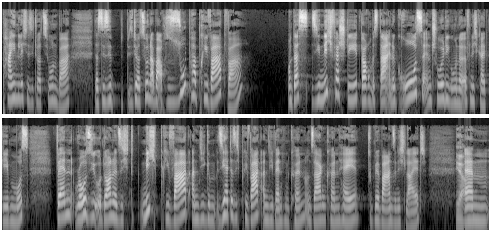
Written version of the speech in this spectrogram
peinliche Situation war, dass diese Situation aber auch super privat war und dass sie nicht versteht, warum es da eine große Entschuldigung in der Öffentlichkeit geben muss, wenn Rosie O'Donnell sich nicht privat an die, sie hätte sich privat an die wenden können und sagen können, hey, tut mir wahnsinnig leid. Ja. Ähm,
